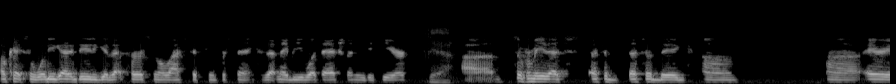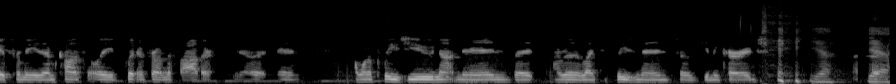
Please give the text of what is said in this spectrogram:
"Okay, so what do you got to do to give that person the last fifteen percent? Because that may be what they actually need to hear." Yeah. Um, so for me, that's that's a that's a big um, uh, area for me that I'm constantly putting in front of the Father. You know, and I want to please you, not men, but I really like to please men. So give me courage. yeah. Yeah.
